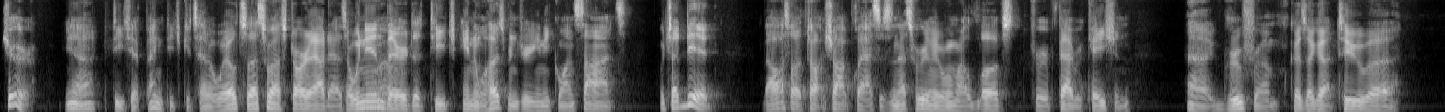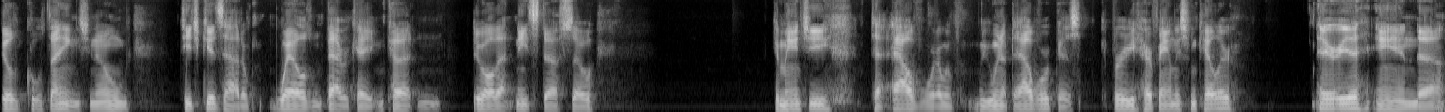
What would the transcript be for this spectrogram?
Sure. Yeah, I can teach. I can teach kids how to weld. So that's what I started out as. I went in Wow. there to teach animal husbandry and equine science, which I did. But I also taught shop classes, and that's really where my love for fabrication uh, grew from because I got to uh, build cool things, you know, teach kids how to weld and fabricate and cut and do all that neat stuff. So Comanche to Alvord, we went up to Alvord because Capri, her family's from Keller area, and uh,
